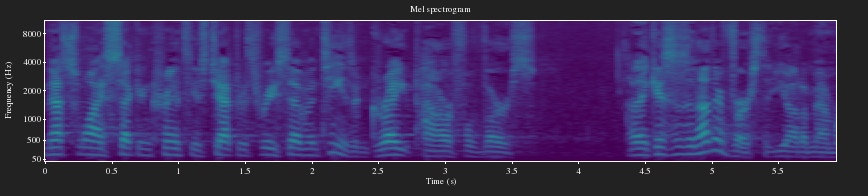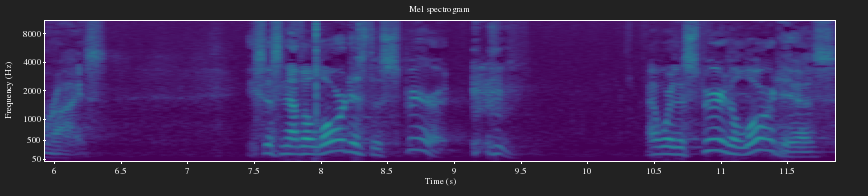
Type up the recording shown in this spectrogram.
And that's why 2 Corinthians chapter 3, 17 is a great, powerful verse. I think this is another verse that you ought to memorize. He says, Now the Lord is the Spirit. and where the Spirit of the Lord is,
